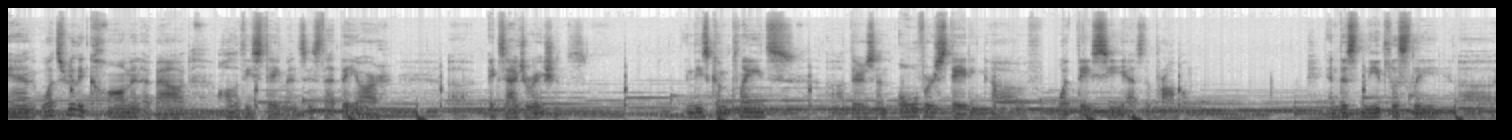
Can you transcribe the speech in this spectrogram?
And what's really common about all of these statements is that they are uh, exaggerations. In these complaints, uh, there's an overstating of what they see as the problem. And this needlessly uh,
